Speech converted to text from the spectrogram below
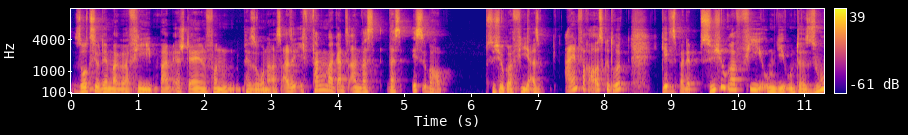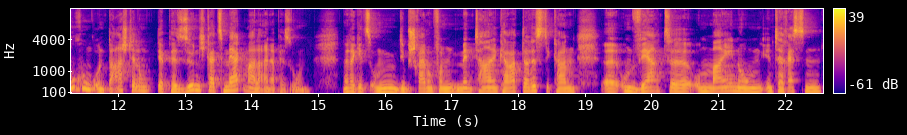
Soziodemografie beim Erstellen von Personas. Also ich fange mal ganz an. Was, was ist überhaupt Psychografie? Also einfach ausgedrückt geht es bei der Psychografie um die Untersuchung und Darstellung der Persönlichkeitsmerkmale einer Person. da geht es um die Beschreibung von mentalen Charakteristikern, äh, um Werte, um Meinungen, Interessen,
